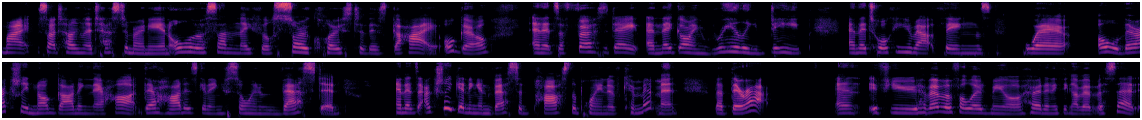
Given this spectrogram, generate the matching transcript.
might start telling their testimony and all of a sudden they feel so close to this guy or girl and it's a first date and they're going really deep and they're talking about things where oh they're actually not guarding their heart their heart is getting so invested and it's actually getting invested past the point of commitment that they're at And if you have ever followed me or heard anything I've ever said,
